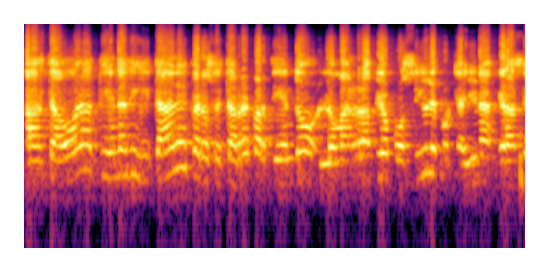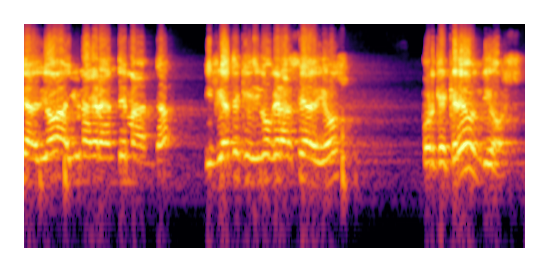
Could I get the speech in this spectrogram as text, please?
Hasta ahora tiendas digitales, pero se está repartiendo lo más rápido posible porque hay una, gracias a Dios, hay una gran demanda. Y fíjate que digo gracias a Dios porque creo en Dios,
